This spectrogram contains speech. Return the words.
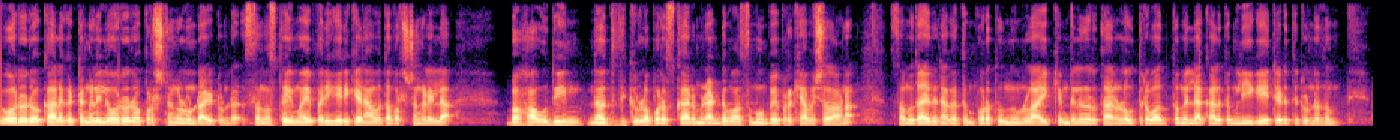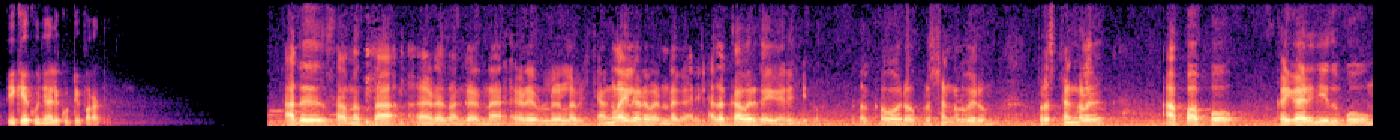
ഓരോരോ കാലഘട്ടങ്ങളിൽ ഓരോരോ പ്രശ്നങ്ങൾ ഉണ്ടായിട്ടുണ്ട്. സമസ്തയുമായി പരിഹരിക്കാനാവാത്ത പ്രശ്നങ്ങളില്ല. ബഹാവുദ്ദീൻ നദ്വിക്കുള്ള പുരസ്കാരം രണ്ട് മാസം മുമ്പേ പ്രഖ്യാപിച്ചതാണ്. സമുദായത്തിനകത്തും പുറത്തുനിന്നുള്ള ഐക്യം നിലനിർത്താനുള്ള ഉത്തരവാദിത്വം എല്ലാ കാലത്തും ലീഗ് ഏറ്റെടുത്തിട്ടുണ്ടെന്നും പി കെ കുഞ്ഞാലിക്കുട്ടി പറഞ്ഞു. അത് സമസ്തയുടെ സംഘടനയുടെ ഉള്ളിലുള്ള വിഷയം. ഞങ്ങളതിൽ ഇടപെടേണ്ട കാര്യമില്ല. അതൊക്കെ അവർ കൈകാര്യം ചെയ്തു അതൊക്കെ ഓരോ പ്രശ്നങ്ങൾ വരും. പ്രശ്നങ്ങൾ അപ്പം അപ്പോൾ കൈകാര്യം ചെയ്തു പോവും.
